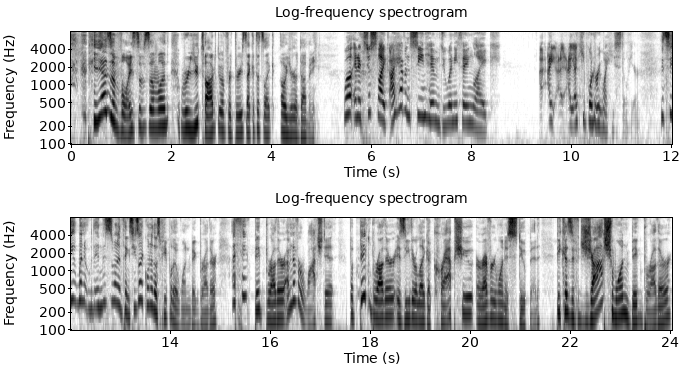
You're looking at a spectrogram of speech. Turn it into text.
he has a voice of someone where you talk to him for three seconds. It's like, oh, you're a dummy. Well, and it's just like I haven't seen him do anything like. I, I, I- I keep wondering why he's still here. You see, when and this is one of the things. He's like one of those people that won Big Brother. I think Big Brother. I've never watched it, but Big Brother is either like a crapshoot or everyone is stupid. Because if Josh won Big Brother,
